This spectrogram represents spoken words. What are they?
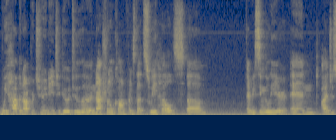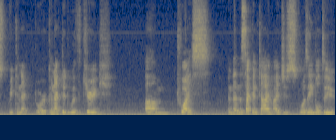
We have an opportunity to go to the national conference that SWE holds um, every single year, and I just reconnect or connected with Keurig um, twice, and then the second time I just was able to.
